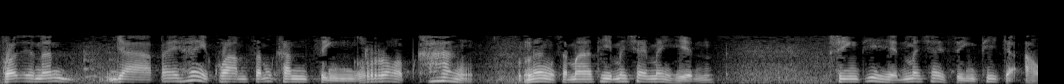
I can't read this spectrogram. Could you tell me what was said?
เพราะฉะนั้นอย่าไปให้ความสำคัญสิ่งรอบข้าง นั่งสมาธิไม่ใช่ไม่เห็น สิ่งที่เห็นไม่ใช่สิ่งที่จะเอา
